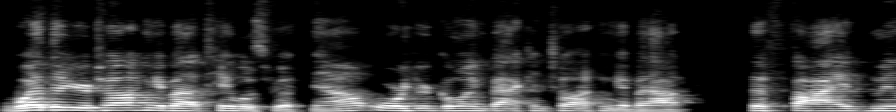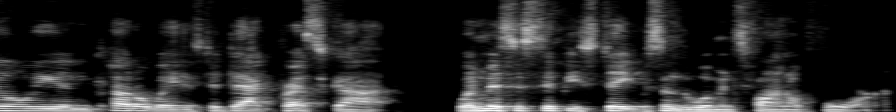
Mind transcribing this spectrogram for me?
Whether you're talking about Taylor Swift now or you're going back and talking about the 5 million cutaways to Dak Prescott when Mississippi State was in the women's Final Four,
